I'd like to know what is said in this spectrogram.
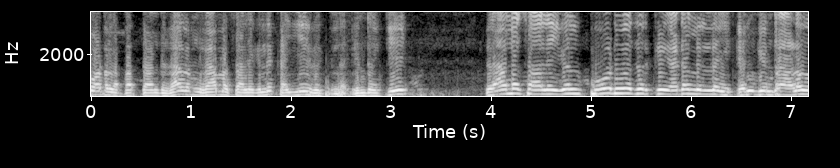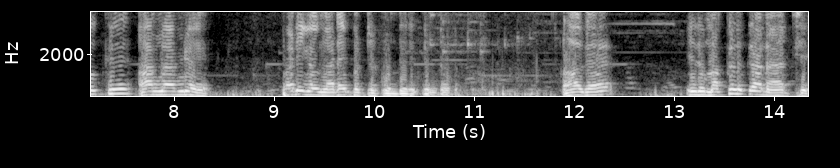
போடல. பத்தாண்டு காலம் கிராம சாலைகளை கையே வைக்கல. இன்றைக்கு கிராம சாலைகள் போடுவதற்கு இடமில்லை என்கின்ற அளவுக்கு ஆங்காங்கே பணிகள் நடைபெற்று கொண்டிருக்கின்றது. ஆக இது மக்களுக்கான ஆட்சி.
